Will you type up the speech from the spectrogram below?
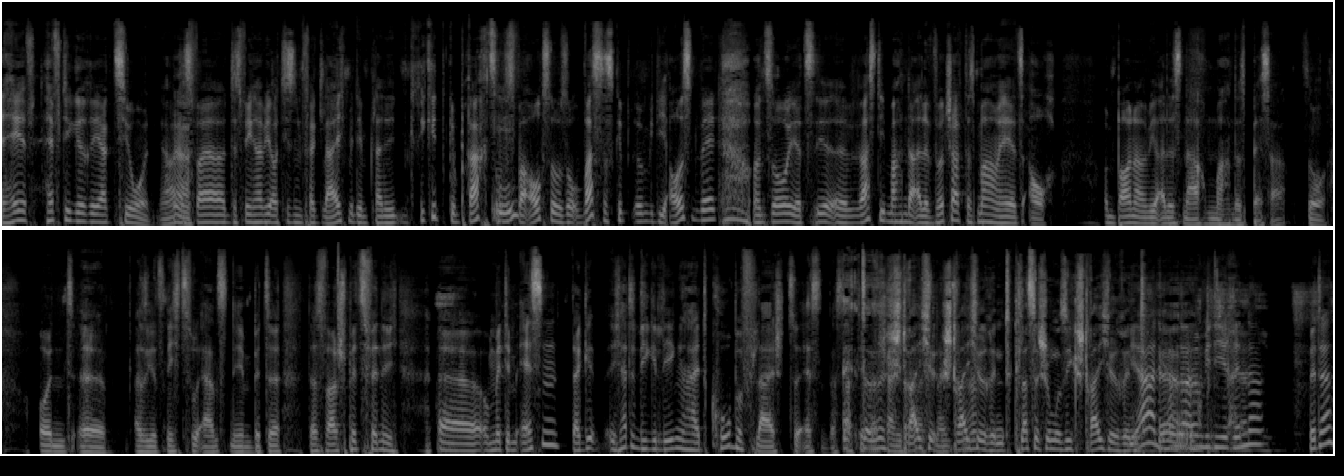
eine hef- heftige Reaktion. Ja, Ja. das war ja, deswegen habe ich auch diesen Vergleich mit dem Planeten Cricket gebracht. Und es war auch so, so was, es gibt irgendwie die Außenwelt und so jetzt äh, was, die machen da alle Wirtschaft, das machen wir jetzt auch und bauen da irgendwie alles nach und machen das besser. So und äh, also jetzt nicht zu ernst nehmen, bitte. Das war spitzfindig. Äh, und mit dem Essen, da gibt, ich hatte die Gelegenheit, Kobefleisch zu essen. Das sagt ihr Das ist Streichel, ne? Streichelrind, klassische Musik Streichelrind. Ja, die haben da irgendwie die Rinder. Bitte?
